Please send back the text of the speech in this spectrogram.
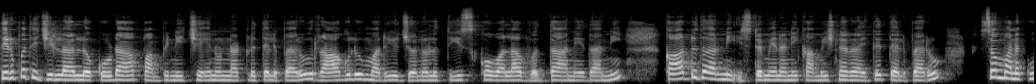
తిరుపతి జిల్లాల్లో కూడా పంపిణీ చేయనున్నట్లు తెలిపారు. రాగులు మరియు జొన్నలు తీసుకోవాలా వద్దా అనేదాన్ని కార్డుదారిని ఇష్టమేనని కమిషనర్ అయితే తెలిపారు. సో మనకు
